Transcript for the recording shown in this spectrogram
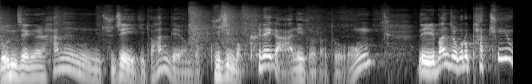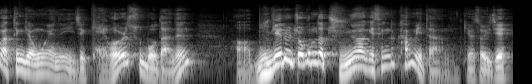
논쟁을 하는 주제이기도 한데요. 뭐 굳이 뭐 크레가 아니더라도. 근데 일반적으로 파충류 같은 경우에는 이제 개월수보다는 어, 무게를 조금 더 중요하게 생각합니다. 그래서 이제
